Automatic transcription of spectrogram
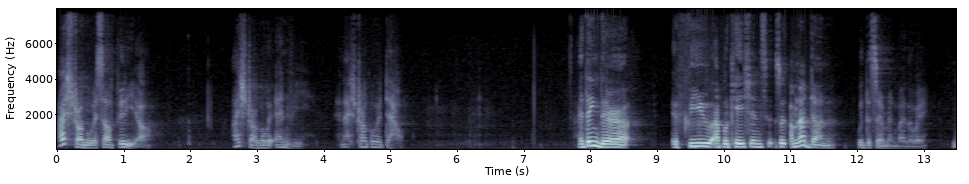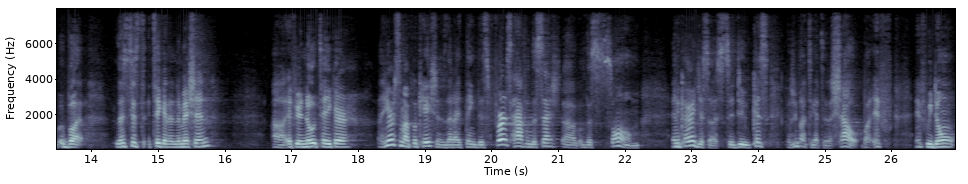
I struggle with self pity, y'all. I struggle with envy and I struggle with doubt. I think there are a few applications. So I'm not done with the sermon, by the way. But let's just take an intermission. Uh, if you're a note taker, here are some applications that I think this first half of the, ses- uh, of the psalm encourages us to do. Because we're about to get to the shout. But if, if we don't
